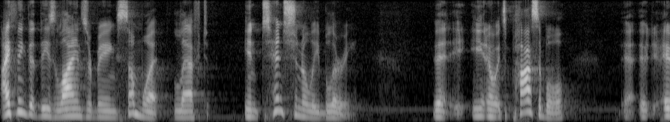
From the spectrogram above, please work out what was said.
I think that these lines are being somewhat left intentionally blurry. Uh, you know, it's possible, uh, uh,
